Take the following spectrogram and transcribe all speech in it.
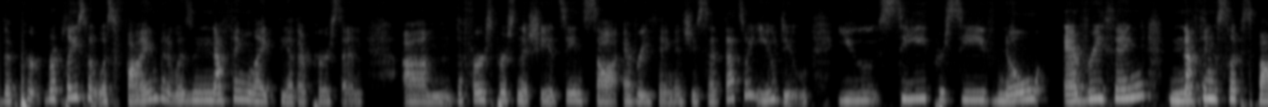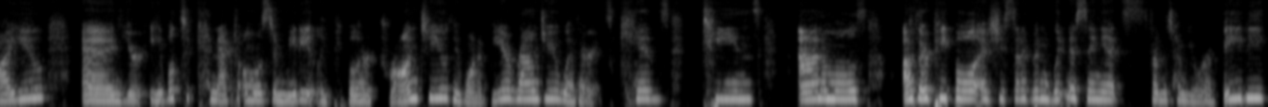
the per- replacement was fine, but it was nothing like the other person. Um, the first person that she had seen saw everything, and she said, That's what you do. You see, perceive, know everything, nothing slips by you, and you're able to connect almost immediately. People are drawn to you, they want to be around you, whether it's kids, teens, animals, other people and she said i've been witnessing it from the time you were a baby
